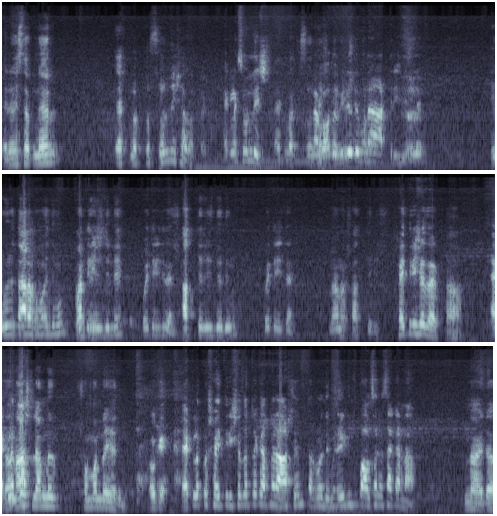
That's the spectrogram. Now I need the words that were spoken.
এটা হচ্ছে আপনার এক লক্ষ চল্লিশ হাজার টাকা। এক লাখ চল্লিশ? এক লাখ গত ভিডিওতে মনে হয় আটত্রিশ দিলেন এগুলি তারা কমাই দিব আটত্রিশ দিলে? পঁয়ত্রিশ দিবেন? সাতত্রিশ দিয়ে দিব পঁয়ত্রিশ দেন। না না সাতত্রিশ। সাঁত্রিশ হাজার? হ্যাঁ। এক লাখ আসলে আপনার সম্মান রেখে দিব ওকে এক লক্ষ সাঁত্রিশ হাজার টাকা আপনারা আসেন তারপরে দেবেন এটা কিন্তু পালসারের চাকা না। না এটা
